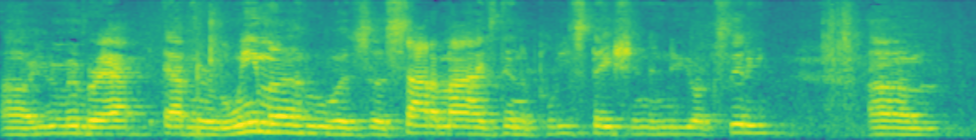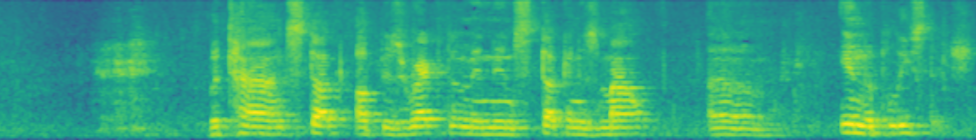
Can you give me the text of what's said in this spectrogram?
Uh, you remember Ab- Abner Louima, who was uh, sodomized in a police station in New York City. Um, baton stuck up his rectum and then stuck in his mouth um, in the police station.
